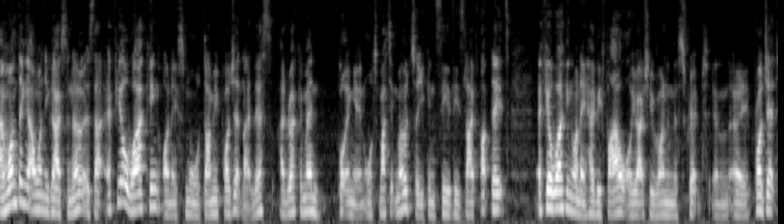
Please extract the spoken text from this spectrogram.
and one thing I want you guys to know is that if you're working on a small dummy project like this, I'd recommend putting it in automatic mode so you can see these live updates. If you're working on a heavy file or you're actually running the script in a project,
